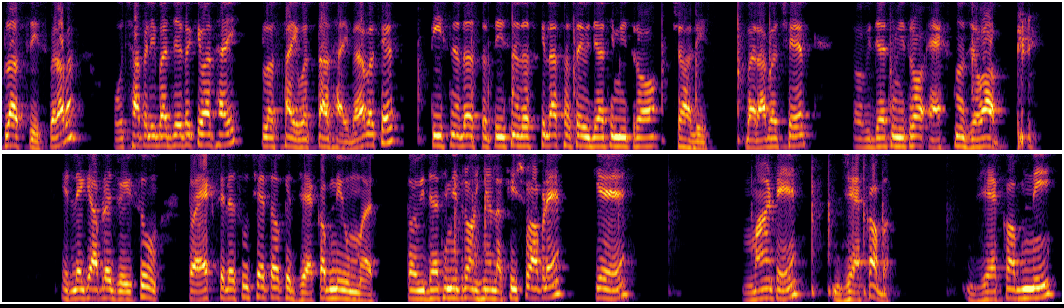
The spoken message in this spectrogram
પ્લસ ત્રીસ, બરાબર? ઓછા પેલી બાજુ તો કેવા થાય? પ્લસ થાય, વત્તા થાય, બરાબર છે? ત્રીસ ને દસ, તો ત્રીસ ને દસ કેટલા થશે વિદ્યાર્થી મિત્રો? ચાલીસ. બરાબર છે? તો વિદ્યાર્થી મિત્રો એક્સ નો જવાબ એટલે કે આપણે જોઈશું, તો એક્સ એટલે શું છે? તો કે જેકબની ઉંમર. તો વિદ્યાર્થી મિત્રો, અહીંયા લખીશું આપણે કે માટે જેકબ, જેકબની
